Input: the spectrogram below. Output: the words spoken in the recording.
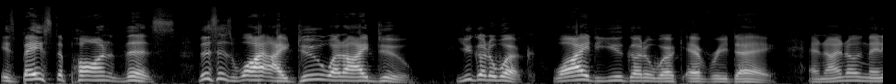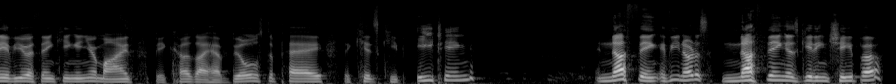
is based upon this. This is why I do what I do. You go to work. Why do you go to work every day? And I know many of you are thinking in your minds, because I have bills to pay, the kids keep eating. Nothing, if you notice, nothing is getting cheaper.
